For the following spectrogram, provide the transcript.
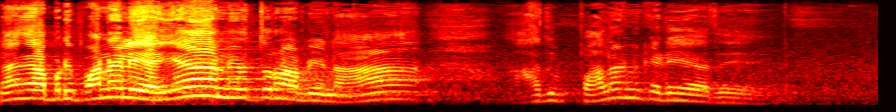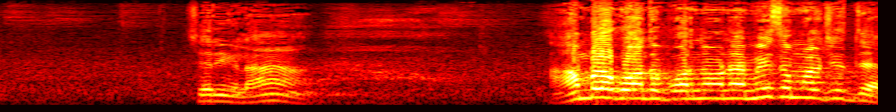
நாங்கள் அப்படி பண்ணலையே. ஏன் நிறுத்துகிறோம் அப்படின்னா அது பலன் கிடையாது. சரிங்களா? ஆம்பளை குழந்தை பிறந்தவொடனே மீசம் முளைச்சிது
